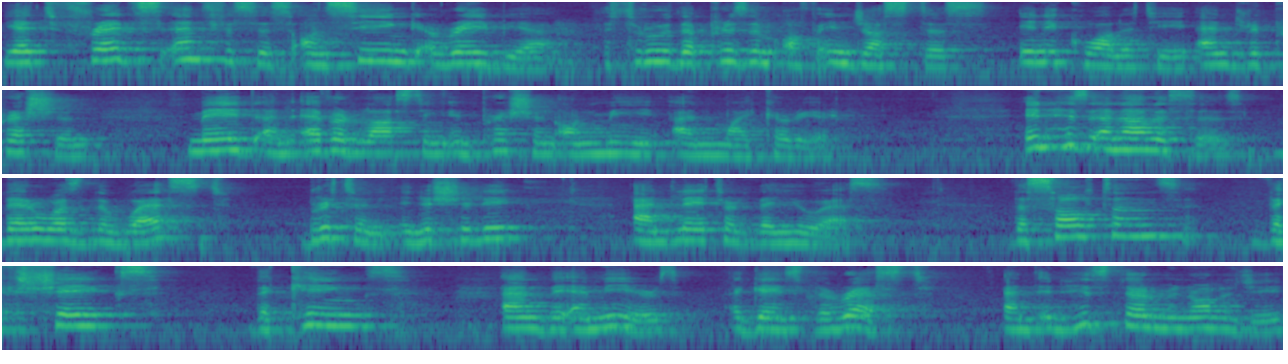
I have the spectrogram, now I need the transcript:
Yet Fred's emphasis on seeing Arabia through the prism of injustice, inequality, and repression made an everlasting impression on me and my career. In his analysis, there was the West, Britain initially, and later the US. The sultans, the sheikhs, the kings, and the emirs against the rest. And in his terminology,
